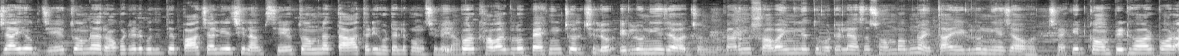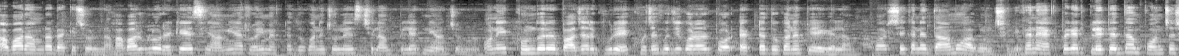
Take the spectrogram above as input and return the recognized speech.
যাই হোক, যেহেতু আমরা রকেটের গতিতে পা চালিয়েছিলাম, সেহেতু আমরা তাড়াতাড়ি হোটেলে পৌঁছে গেলাম। এরপর খাবারগুলো প্যাকিং চলছিল এগুলো নিয়ে যাওয়ার জন্য। কারণ সবাই মিলে তো হোটেলে আসা সম্ভব নয়, তাই এগুলো নিয়ে যাওয়া হচ্ছে। প্যাকেট কমপ্লিট হওয়ার পর আবার আমরা ব্যাকে চললাম। খাবারগুলো রেখে এসে আমি আর রহিম একটা দোকানে চলে এসেছিলাম প্লেট নেওয়ার জন্য। অনেকক্ষণ ধরে বাজার ঘুরে খোঁজাখুঁজি করার পর একটা দোকানে পেয়ে গেলাম। আবার সেখানে দামও আগুন ছিল। এখানে এক প্যাকেট প্লেটের দাম পঞ্চাশ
